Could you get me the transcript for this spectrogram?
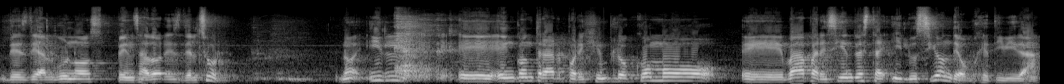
desde algunos pensadores del sur. ¿no? Y eh, encontrar, por ejemplo, cómo eh, va apareciendo esta ilusión de objetividad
